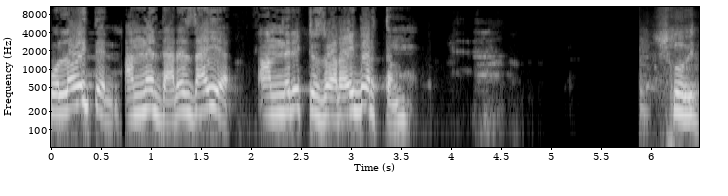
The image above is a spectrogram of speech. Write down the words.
পোলা হইতেন আমনের দ্বারে যাইয়া আমনের একটু জড়াই ধরতাম। শহীদ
